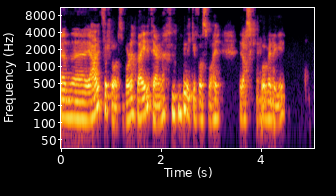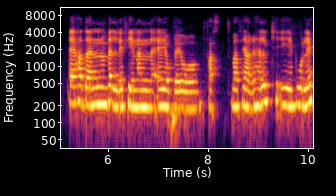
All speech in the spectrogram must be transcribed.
men eh, jeg har litt forståelse for det. Det er irriterende når man ikke får svar raskt på meldinger. Jeg hadde en veldig fin en Jeg jobber jo fast hver fjerde helg i bolig.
